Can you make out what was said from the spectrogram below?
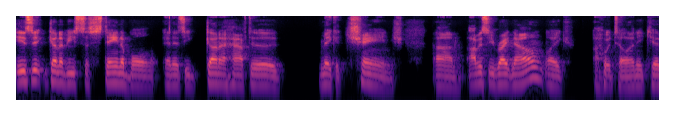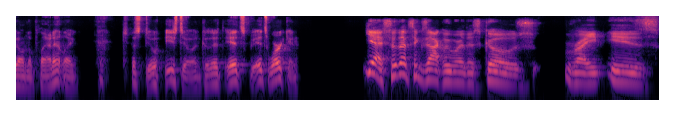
is it going to be sustainable and is he going to have to make a change um, obviously right now like i would tell any kid on the planet like just do what he's doing because it, it's it's working. Yeah so that's exactly where this goes right is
